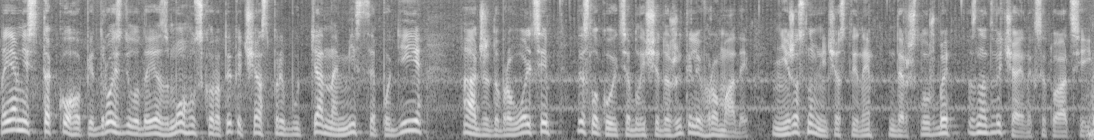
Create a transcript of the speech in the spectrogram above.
Наявність такого підрозділу дає змогу скоротити час прибуття на місце події, адже добровольці дислокуються ближче до жителів громади, ніж основні частини держслужби з надзвичайних ситуацій.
